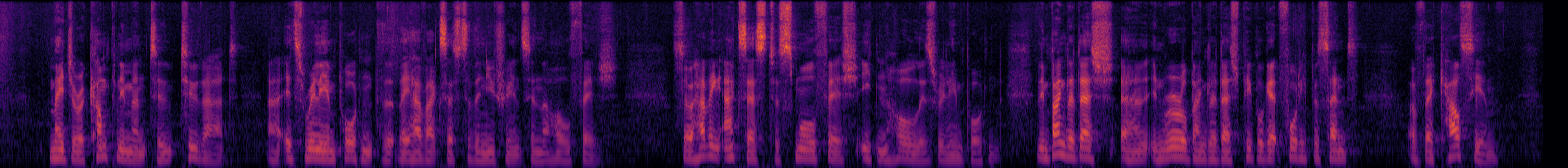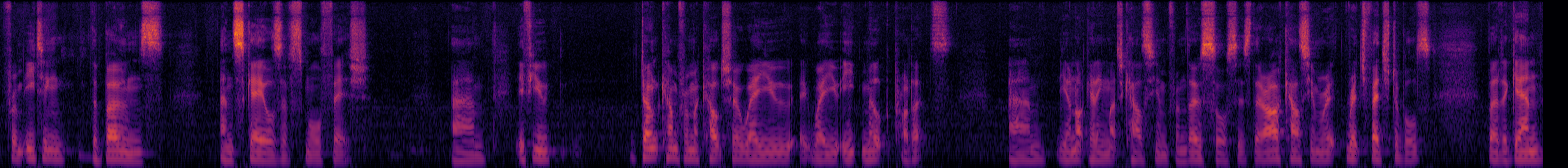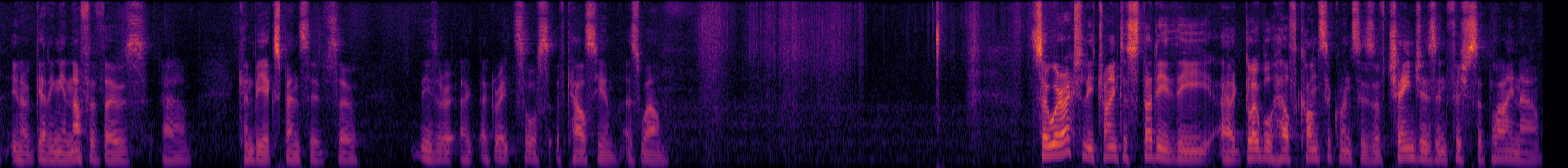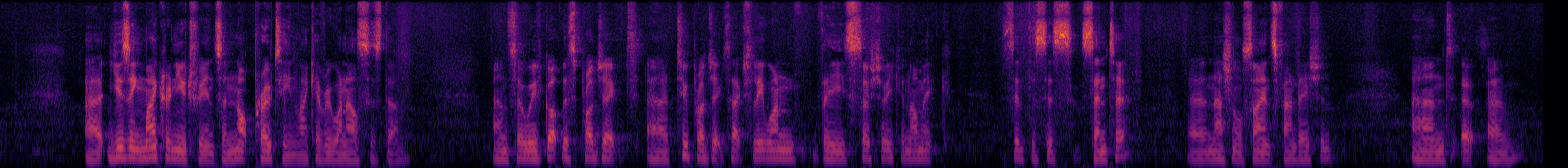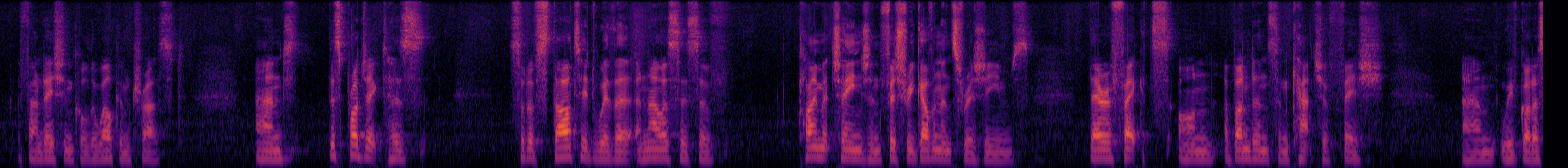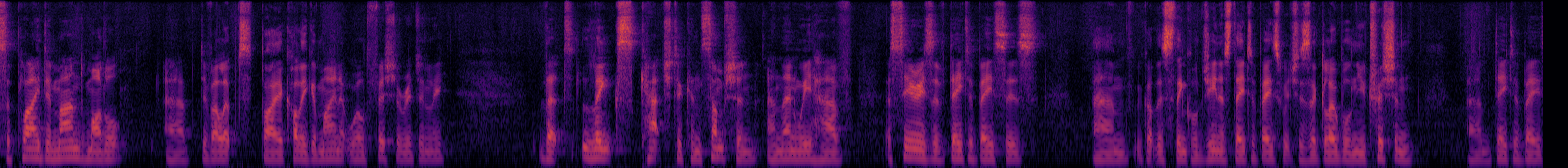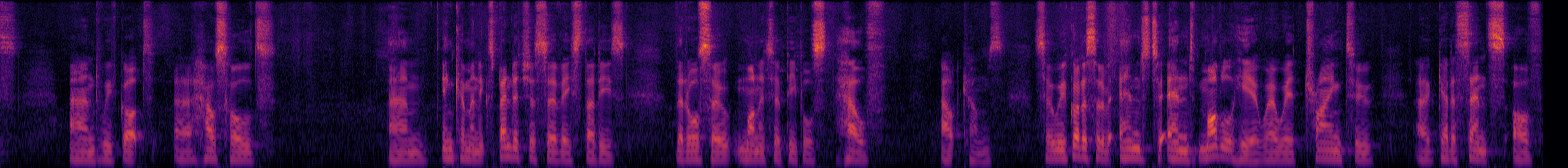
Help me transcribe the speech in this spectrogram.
major accompaniment to, to that, uh, it's really important that they have access to the nutrients in the whole fish. So having access to small fish eaten whole is really important. And in Bangladesh, uh, in rural Bangladesh, people get 40% of their calcium from eating the bones and scales of small fish. Um, if you don't come from a culture where you, where you eat milk products, um, you're not getting much calcium from those sources. There are calcium-rich vegetables, but again, you know, getting enough of those uh, can be expensive. So these are a, a, great source of calcium as well. So we're actually trying to study the uh, global health consequences of changes in fish supply now, uh, using micronutrients and not protein like everyone else has done. And so we've got this project, uh, two projects actually, one the Socioeconomic Synthesis Center, uh, National Science Foundation, and a, a, foundation called the Wellcome Trust. And this project has sort of started with an analysis of climate change and fishery governance regimes, their effects on abundance and catch of fish. Um, we've got a supply-demand model uh, developed by a colleague of mine at World Fish originally that links catch to consumption and then we have a series of databases. Um, we've got this thing called Genus Database which is a global nutrition um, database and we've got uh, household um, income and expenditure survey studies that also monitor people's health outcomes. So we've got a sort of end-to-end -end model here where we're trying to uh, get a sense of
